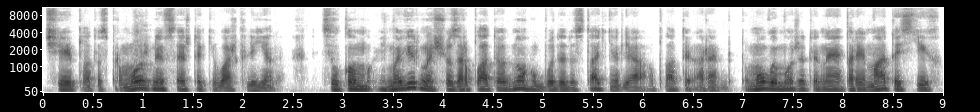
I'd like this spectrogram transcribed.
чи платоспроможний все ж таки ваш клієнт. Цілком ймовірно, що зарплати одного буде достатньо для оплати оренди, тому ви можете не перейматись їх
